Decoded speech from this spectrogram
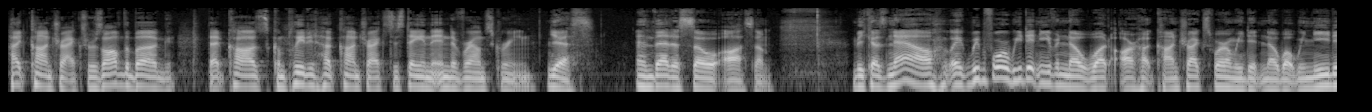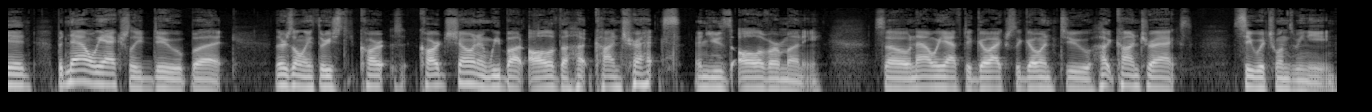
Hutt contracts resolve the bug that caused completed Hutt contracts to stay in the end of round screen. Yes. And that is so awesome. Because now, like we before we didn't even know what our Hutt contracts were and we didn't know what we needed, but now we actually do, but there's only 3 car- cards shown and we bought all of the Hutt contracts and used all of our money. So now we have to go actually go into Hutt contracts, see which ones we need.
